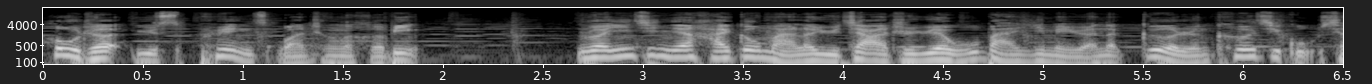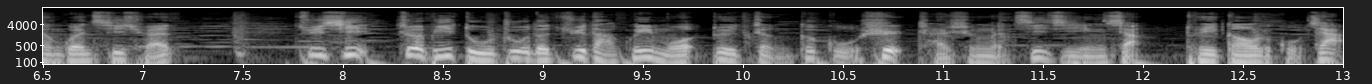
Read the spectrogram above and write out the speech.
后者与 Sprint 完成了合并。软银今年还购买了与价值约五百亿美元的个人科技股相关期权。据悉，这笔赌注的巨大规模对整个股市产生了积极影响，推高了股价。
